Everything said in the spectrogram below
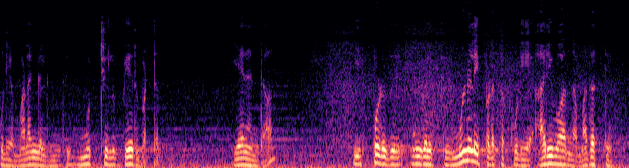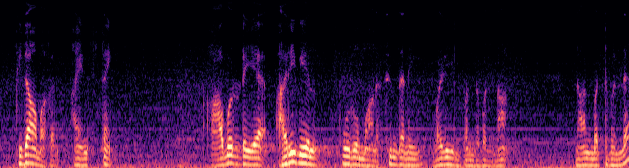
இருக்கக்கூடிய மதங்களிலிருந்து முற்றிலும் வேறுபட்டது. ஏனென்றால் இப்பொழுது உங்களுக்கு முன்னிலைப்படுத்தக்கூடிய அறிவார்ந்த மதத்தின் பிதாமகன் ஐன்ஸ்டைன் அவருடைய அறிவியல் பூர்வமான சிந்தனை வழியில் வந்தவன் நான். நான் மட்டுமல்ல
